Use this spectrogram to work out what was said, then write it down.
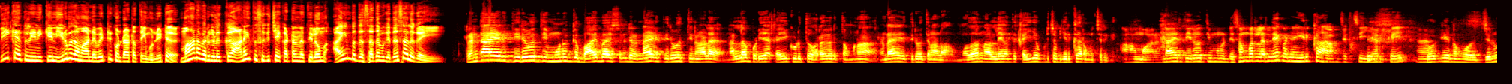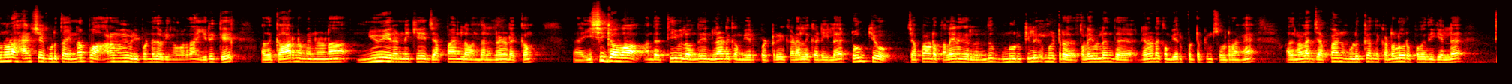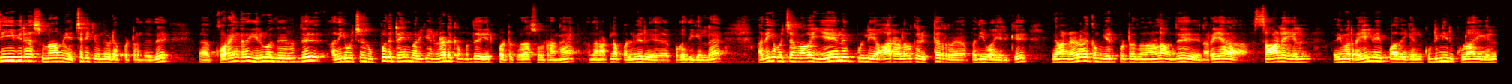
VK கிளினிக்கின் இருபதாம் ஆண்டு வெற்றி கொண்டாட்டத்தை முன்னிட்டு மாணவர்களுக்கு அனைத்து சிகிச்சை கட்டணத்திலும் ஐம்பது சதவிகித சலுகை. ரெண்டாயிரத்தி இருபத்தி மூணுக்கு பாய் பாய் சொல்லிட்டு ரெண்டாயிரத்தி இருபத்தி நாலை நல்லபடியா கை கொடுத்து வரவேற்றோம்னா ரெண்டாயிரத்தி இருபத்தி நாலா முதல் நாள்லயே வந்து கையை பிடிச்சி அப்படி இருக்க ஆரம்பிச்சிருக்கு. ஆமா ரெண்டாயிரத்தி இருபத்தி மூணு டிசம்பர்ல இருந்தே கொஞ்சம் இருக்க ஆரம்பிச்சிருச்சு இயற்கை. ஓகே நம்ம ஜெனுவனான ஹேண்ட் ஷேக் கொடுத்தா என்னப்போ ஆரம்பமே இப்படி பண்ணுது அப்படிங்கிற மாதிரி தான் இருக்கு. அது காரணம் என்னன்னா நியூ இயர் அன்னைக்கே ஜப்பான்ல வந்த நிலநடுக்கம். இஷிகவா அந்த தீவில் வந்து நிலநடுக்கம் ஏற்பட்டு கடலுக்கு அடியில் டோக்கியோ ஜப்பானோட தலைநகர்லேருந்து முந்நூறு கிலோமீட்டர் தொலைவில் இந்த நிலநடுக்கம் ஏற்பட்டிருக்குன்னு சொல்கிறாங்க அதனால் ஜப்பான் முழுக்க அந்த கடலோர பகுதிகளில் தீவிர சுனாமி எச்சரிக்கை வந்து விடப்பட்டிருந்தது. குறைந்தது இருபதுலேருந்து அதிகபட்சம் முப்பது டைம் வரைக்கும் நிலநடுக்கம் வந்து ஏற்பட்டிருக்கிறதா சொல்கிறாங்க அந்த நாட்டில் பல்வேறு பகுதிகளில் அதிகபட்சமாக ஏழு புள்ளி ஆறு அளவுக்கு ரிக்டர் பதிவாயிருக்கு. இதனால் நிலநடுக்கம் ஏற்பட்டதுனால வந்து நிறையா சாலைகள் அதே மாதிரி ரயில்வே பாதைகள் குடிநீர் குழாய்கள்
